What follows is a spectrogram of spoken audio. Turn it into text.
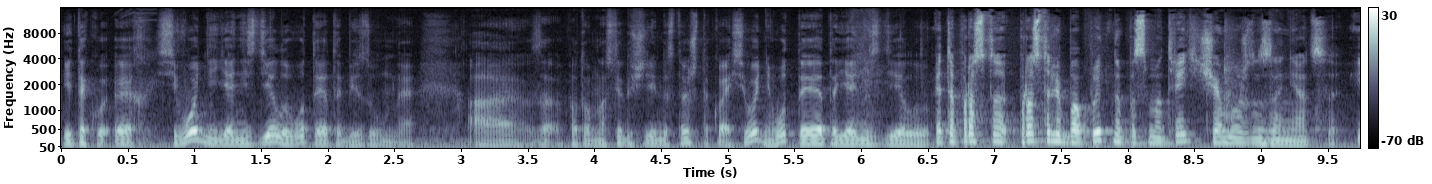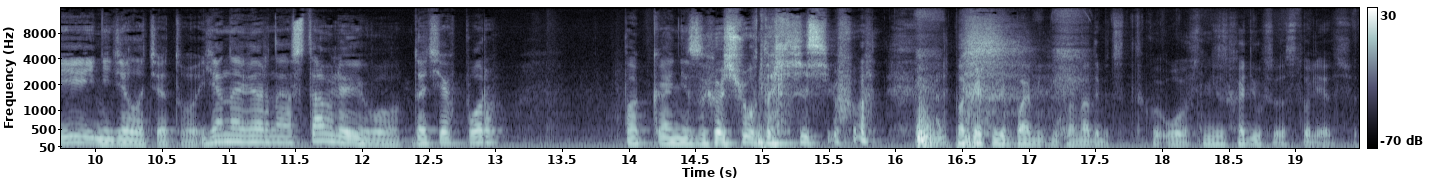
и такой, эх, сегодня я не сделаю вот это безумное. А за- потом на следующий день достаешь такой, а сегодня вот это я не сделаю. Это просто, просто любопытно посмотреть, чем можно заняться. И не делать этого. Я, наверное, оставлю его до тех пор, пока не захочу удалить его. Пока тебе память не понадобится, ты такой, о, не заходил сюда сто лет. Всё.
